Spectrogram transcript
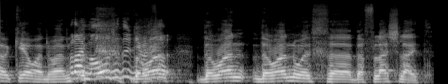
Nokia 11. But I'm older than the you, one, the one, the one with uh, the flashlight,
